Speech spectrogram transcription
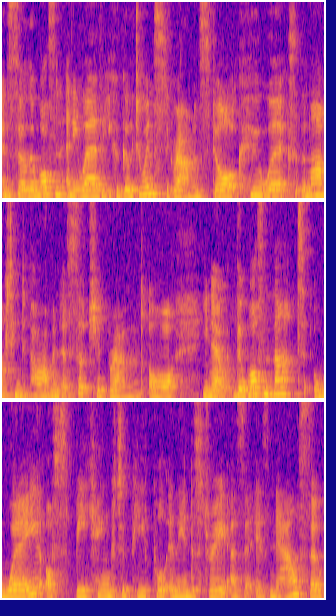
and so there wasn't anywhere that you could go to Instagram and stalk who works at the marketing department of such a brand or, you know, there wasn't that way of speaking to people in the industry as there is now. So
